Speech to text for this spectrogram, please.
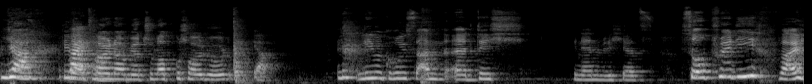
Ja, Die Parteien haben jetzt schon abgeschaltet. Ja. Liebe Grüße an äh, dich. Wie nennen wir dich jetzt? So pretty, weil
